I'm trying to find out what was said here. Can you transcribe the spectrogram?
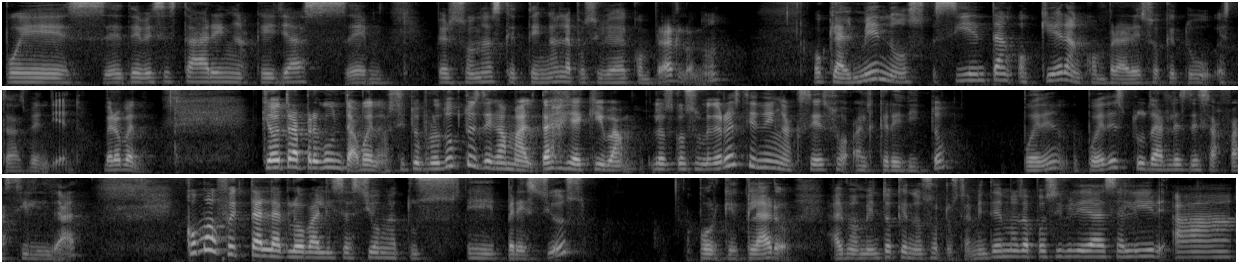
pues eh, debes estar en aquellas em, personas que tengan la posibilidad de comprarlo, ¿no? O que al menos sientan o quieran comprar eso que tú estás vendiendo. Pero bueno, ¿qué otra pregunta? Bueno, si tu producto es de gama alta, y aquí va, ¿los consumidores tienen acceso al crédito? ¿Pueden, ¿Puedes tú darles de esa facilidad? ¿Cómo afecta la globalización a tus eh, precios? Porque claro, al momento que nosotros también tenemos la posibilidad de salir a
